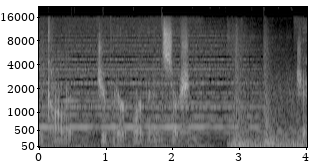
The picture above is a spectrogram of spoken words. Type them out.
We call it Jupiter orbit insertion. J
